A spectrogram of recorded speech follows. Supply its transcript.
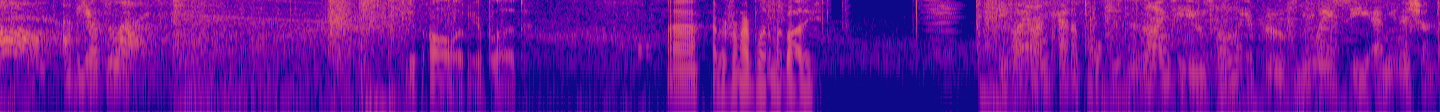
all of your blood. Give all of your blood. Uh, I prefer my blood in my body. The ion catapult is designed to use only approved UAC ammunition.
